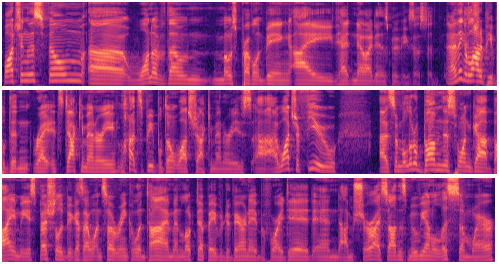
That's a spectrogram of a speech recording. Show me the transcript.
watching this film. Uh, one of them, most prevalent, being I had no idea this movie existed, and I think a lot of people didn't. Right? It's documentary. Lots of people don't watch documentaries. Uh, I watch a few. Uh, so I'm a little bummed this one got by me, especially because I went and saw Wrinkle in Time and looked up Ava DuVernay before I did, and I'm sure I saw this movie on a list somewhere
